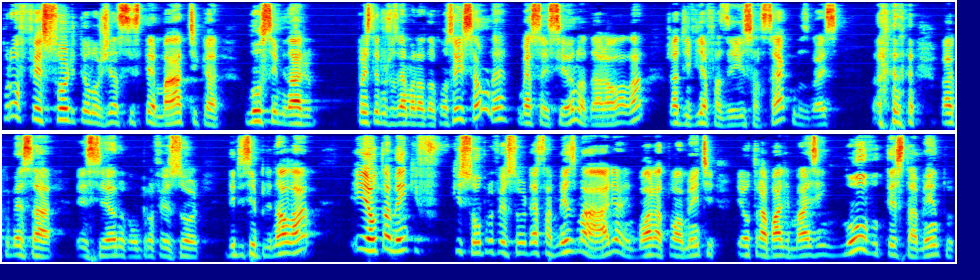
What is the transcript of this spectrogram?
professor de teologia sistemática no seminário presbítero José Manuel da Conceição, né? começa esse ano a dar aula lá, já devia fazer isso há séculos, mas vai começar esse ano como professor de disciplina lá. E eu também, que, que sou professor dessa mesma área, embora atualmente eu trabalhe mais em Novo Testamento,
